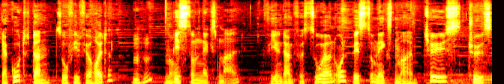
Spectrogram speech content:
Ja gut, dann so viel für heute. 嗯哼 No. bis zum nächsten Mal. Vielen Dank fürs Zuhören und bis zum nächsten Mal. Tschüss. Tschüss.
